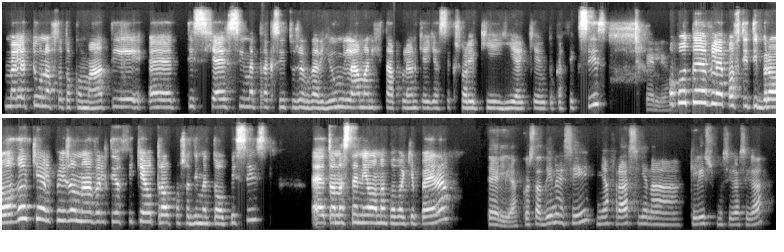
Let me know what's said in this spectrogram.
μελετούν αυτό το κομμάτι, ε, τη σχέση μεταξύ του ζευγαριού. Μιλάμε ανοιχτά πλέον και για σεξουαλική υγεία και ούτω καθεξής. Τέλεια. Οπότε βλέπω αυτή την πρόοδο και ελπίζω να βελτιωθεί και ο τρόπος αντιμετώπισης ε, των ασθενειών από εδώ και πέρα. Τέλεια. Κωνσταντίνα, εσύ, μια φράση για να κλείσουμε σιγά σιγά.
